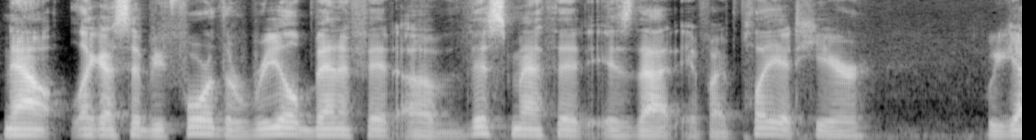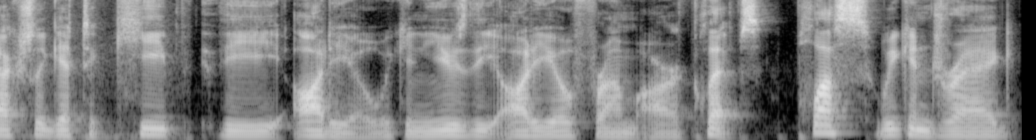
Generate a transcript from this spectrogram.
Now, like I said before, the real benefit of this method is that if I play it here, we actually get to keep the audio. We can use the audio from our clips. Plus, we can drag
